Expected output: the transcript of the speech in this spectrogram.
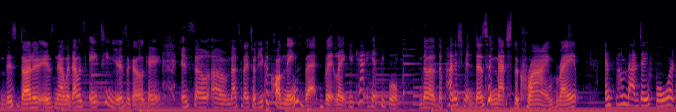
this daughter is now what that was 18 years ago okay and so um, that's what i told you you could call names back but like you can't hit people the the punishment doesn't match the crime, right? And from that day forward,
